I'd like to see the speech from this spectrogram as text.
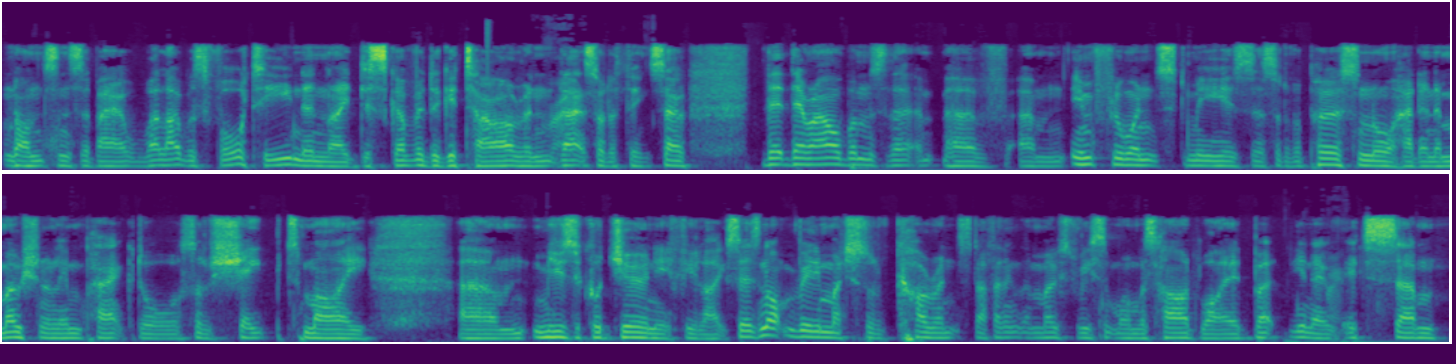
nonsense about, well, I was 14 and I discovered a guitar and right. that sort of thing. So they're, they're albums that have um, influenced me as a sort of a person or had an emotional impact or sort of shaped my um, musical journey, if you like. So it's not really much sort of current stuff. I think the most recent one was Hard Hardwired, but you know, right. it's um,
